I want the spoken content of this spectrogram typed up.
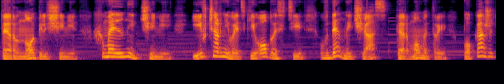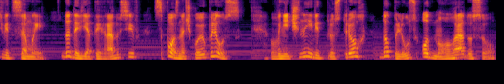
Тернопільщині, Хмельниччині і в Чернівецькій області в денний час термометри покажуть від 7 до 9 градусів з позначкою плюс, в нічний від плюс 3 до плюс 1 градусу.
